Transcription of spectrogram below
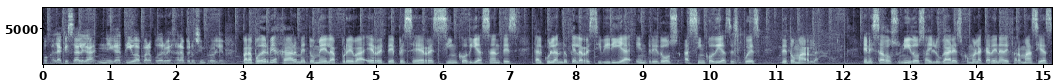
Ojalá que salga negativa para poder viajar a Perú sin problema. Para poder viajar me tomé la prueba RT-PCR 5 días antes, calculando que la recibiría entre 2 a 5 días después de tomarla. En Estados Unidos hay lugares como la cadena de farmacias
